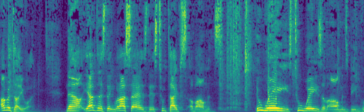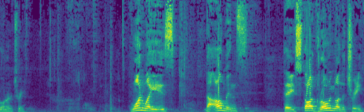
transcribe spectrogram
I'm going to tell you why. Now, you have to understand, what I say is there's two types of almonds. Two ways, two ways of almonds being grown on a tree. One way is the almonds, they start growing on the tree,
